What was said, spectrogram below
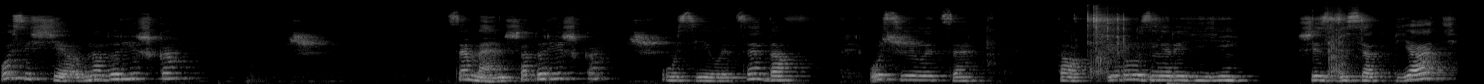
Ось іще одна доріжка. Це менша доріжка. Ось її лице, да. Ось її лице. Так, і розміри її 65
